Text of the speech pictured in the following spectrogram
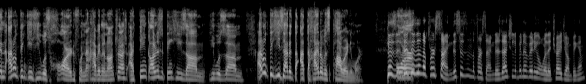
and I don't think he was hard for not having an entourage. I think honestly think he's um he was um I don't think he's at the, at the height of his power anymore. Because this isn't the first time. This isn't the first time. There's actually been a video where they try jumping him.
